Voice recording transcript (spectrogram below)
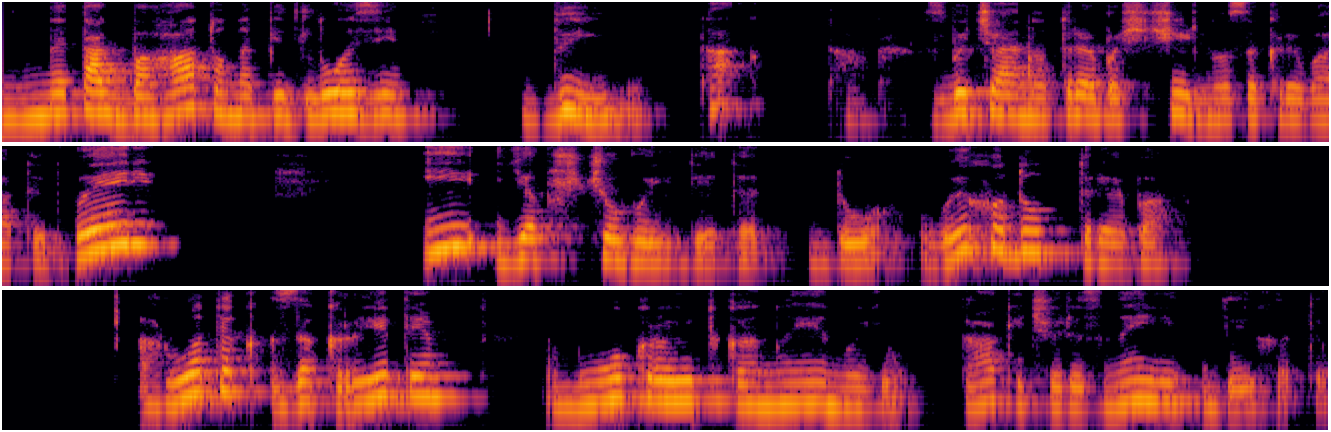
не так багато на підлозі диму. Так? Звичайно, треба щільно закривати двері. І якщо ви йдете до виходу, треба ротик закрити мокрою тканиною, так, і через неї дихати.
